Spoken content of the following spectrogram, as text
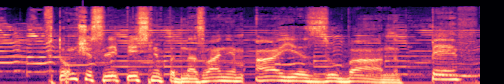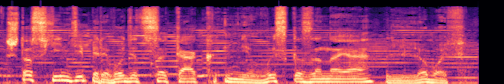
в том числе песню под названием «Ае Зубан», Прапе, что с хинди переводится как «невысказанная любовь».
